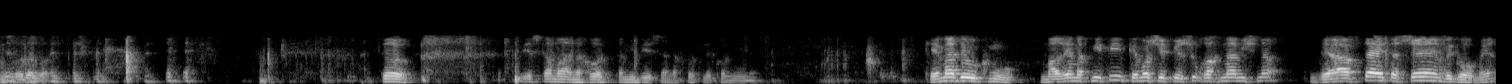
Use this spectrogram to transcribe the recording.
אותו דבר. טוב, יש כמה הנחות, תמיד יש הנחות לכל מיני. כמה דהוקמו, מראה מתניתים כמו שפרשו חכמי המשנה, ואהבת את השם וגומר,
